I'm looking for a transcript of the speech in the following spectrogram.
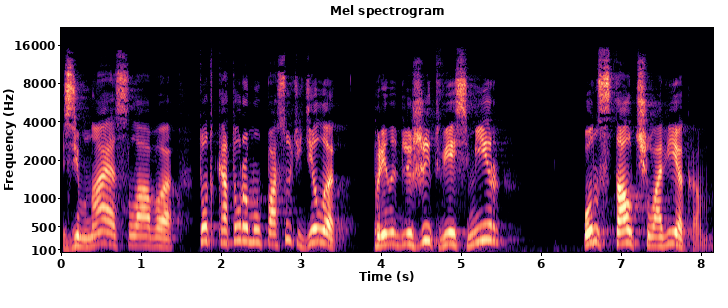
земная слава, тот, которому, по сути дела, принадлежит весь мир, он стал человеком,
